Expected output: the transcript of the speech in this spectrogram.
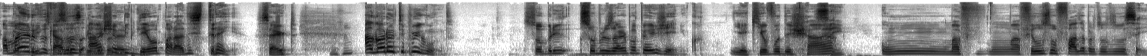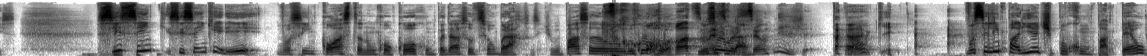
a maioria das pessoas acha bidê uma parada estranha, certo? Uhum. Agora eu te pergunto. Sobre, sobre usar papel higiênico. E aqui eu vou deixar um- uma, uma filosofada pra todos vocês. Se sem, se sem querer você encosta num cocô com um pedaço do seu braço, assim, tipo, passa o- no cocô, Nossa, no seu você braço, é um ninja. Tá, Tá? ok. você limparia, tipo, com papel?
